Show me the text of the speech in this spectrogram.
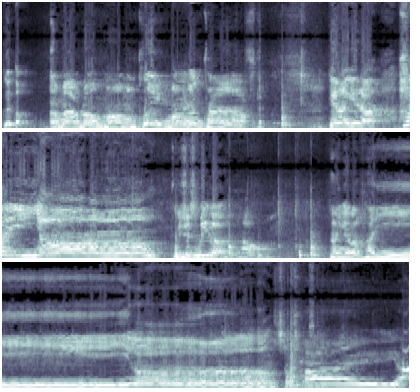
Get the. I'm out of mom. I'm playing Minecraft. Can I get a hiya? We just need a. No. Can I get a hiya? Starts positive. Hiya.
